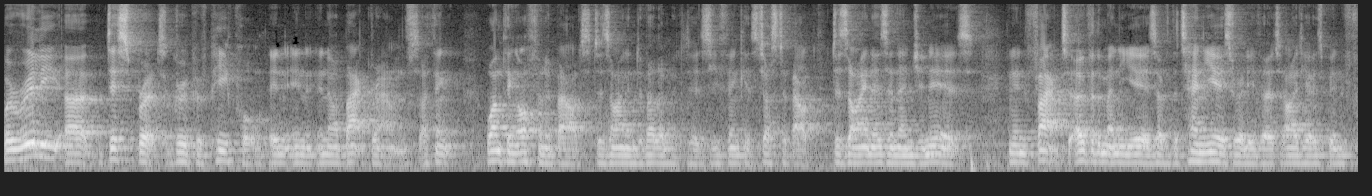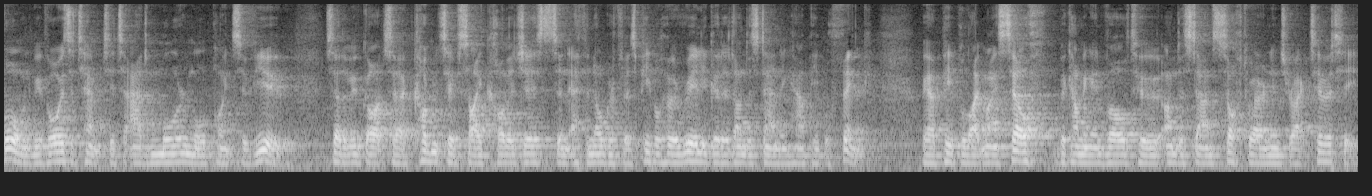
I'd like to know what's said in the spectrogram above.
we're really uh, disparate group of people in, in, in our backgrounds. I think one thing often about design and development is you think it's just about designers and engineers. And in fact, over the many years, over the 10 years really that IDEO has been formed, we've always attempted to add more and more points of view so that we've got uh, cognitive psychologists and ethnographers, people who are really good at understanding how people think. We have people like myself becoming involved who understand software and interactivity.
